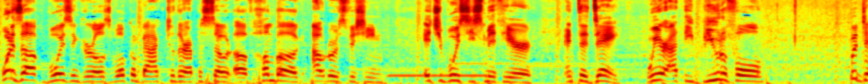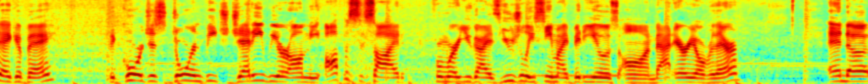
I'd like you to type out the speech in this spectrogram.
What is up, boys and girls? Welcome back to another episode of Humbug Outdoors Fishing. It's your boy C. Smith here, and today we are at the beautiful Bodega Bay, the gorgeous Doran Beach Jetty. We are on the opposite side from where you guys usually see my videos on that area over there. And uh,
